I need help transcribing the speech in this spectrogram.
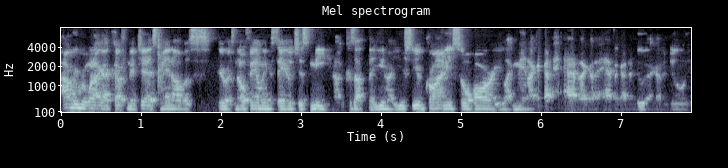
I remember when I got cut from the Jets, man, I was there was no family to stay. It was just me because I thought you know you're, you're grinding so hard. You're like, man, I gotta have it. I gotta have it. I gotta do it. I gotta do it.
